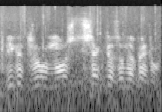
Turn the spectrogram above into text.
We control most sectors on the battle.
